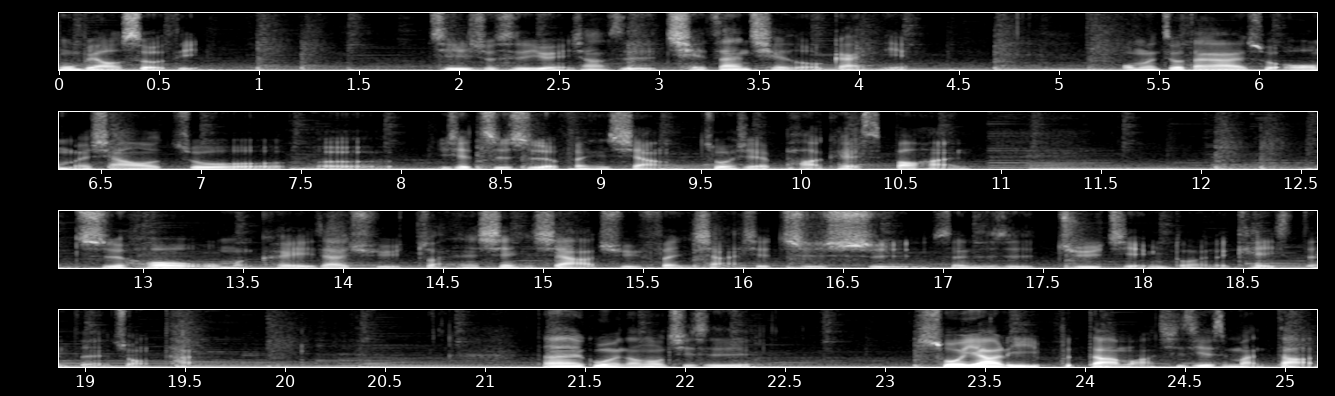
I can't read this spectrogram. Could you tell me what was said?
目标设定，其实就是有点像是且战且走概念。我们就大概说，哦，我们想要做呃一些知识的分享，做一些 Podcast，包含。之后，我们可以再去转成线下去分享一些知识，甚至是居解运动员的 case 等等的状态。但在过程当中，其实说压力不大嘛，其实也是蛮大的。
